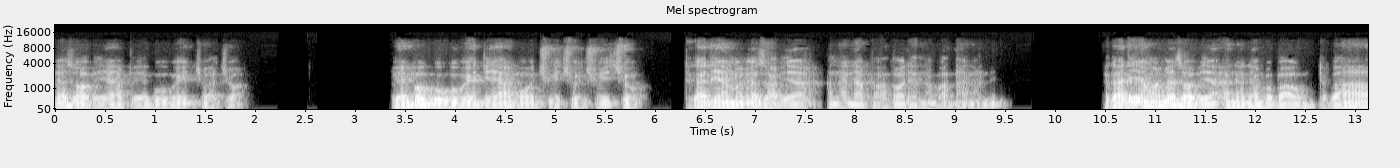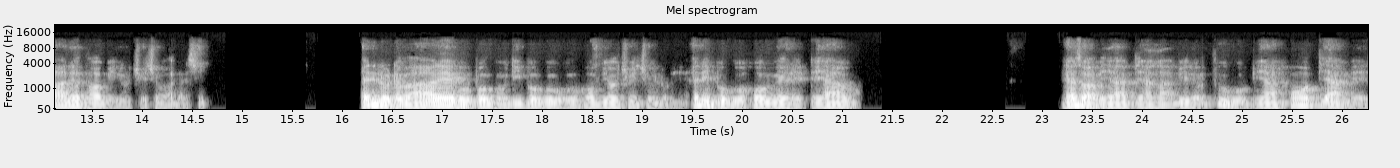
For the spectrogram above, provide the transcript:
မြတ်စွာဘုရားဘယ်ကိုပဲကြွကြွဘယ်ပုဂ္ဂိုလ်ကိုပဲတရားဟောချွေချွတ်ချွေချွတ်တခါတရံမှာမြတ်စွာဘုရားအနန္တပါသွားတဲ့နောက်ပါတန်ခါနဲ့တခါတရံမှာမြတ်စွာဘုရားအနန္တမပါဘူးတပါးနဲ့သွားပြီးတော့ချွေချွတ်ရတာရှိအဲ့ဒီလိုတပါးလေးကိုပုဂ္ဂိုလ်ဒီပုဂ္ဂိုလ်ကိုဟောပြောချွေချွတ်လို့အဲ့ဒီပုဂ္ဂိုလ်ဟောခဲ့တဲ့တရားကိုမြတ်စွာဘုရားပြန်လာပြီးတော့သူ့ကိုပြန်ဟောပြမယ်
